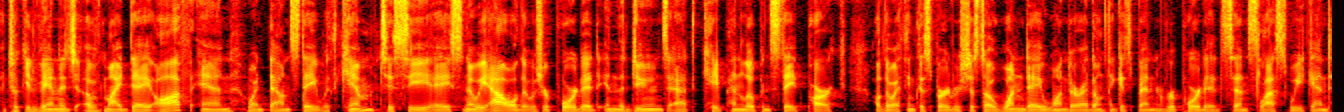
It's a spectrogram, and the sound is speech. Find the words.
I took advantage of my day off and went downstate with Kim to see a snowy owl that was reported in the dunes at Cape Henlopen State Park. Although I think this bird was just a one day wonder, I don't think it's been reported since last weekend.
